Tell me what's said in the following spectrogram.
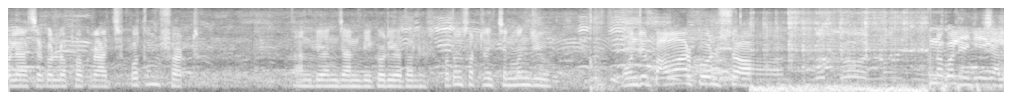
বলে আছে গোলরক্ষক রাজ। প্রথম শট তানবিয়ান জানবি গড়িয়া দলের। প্রথম শটটা নিচ্ছেন মঞ্জু। মঞ্জুর পাওয়ারফুল শট গোল এগিয়ে গেল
